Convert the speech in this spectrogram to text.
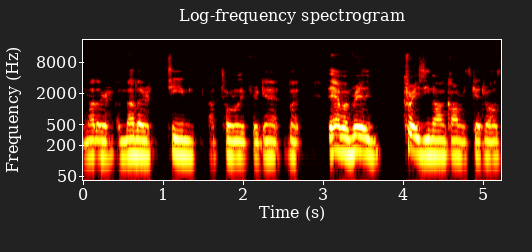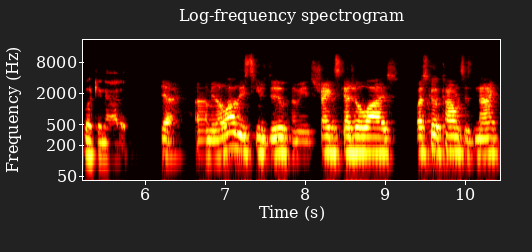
another another team I totally forget, but they have a really crazy non-conference schedule. I was looking at it. Yeah, I mean a lot of these teams do. I mean strength schedule wise, West Coast Conference is ninth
